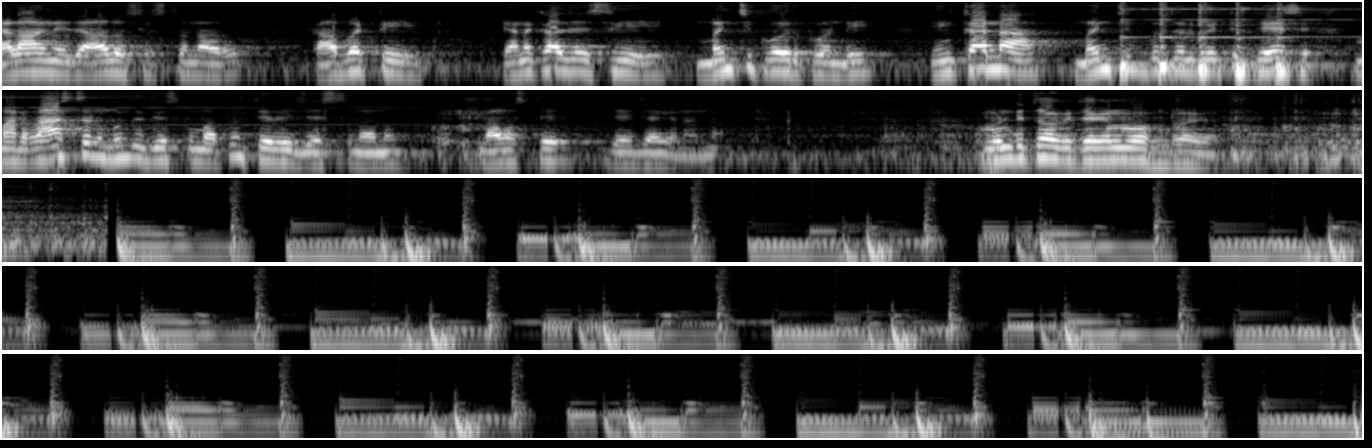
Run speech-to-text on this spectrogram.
ఎలా అనేది ఆలోచిస్తున్నారు. కాబట్టి వెనకాల చేసి మంచి కోరుకోండి. ఇంకన్నా మంచి బుద్ధులు పెట్టి దేశ మన రాష్ట్రాన్ని ముందుకు తీసుకుని మాత్రం తెలియజేస్తున్నాను. నమస్తే. జై జగన్ అన్న ముండితో జగన్మోహన్ రావు గారు.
